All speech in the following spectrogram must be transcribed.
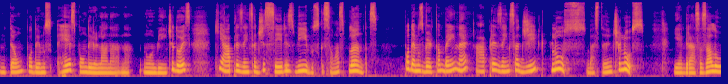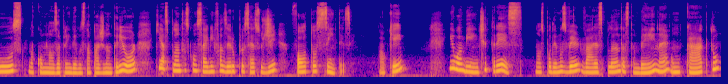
então podemos responder lá na, na, no ambiente 2 que há a presença de seres vivos, que são as plantas. podemos ver também, né, a presença de luz, bastante luz. E é graças à luz, como nós aprendemos na página anterior, que as plantas conseguem fazer o processo de fotossíntese, ok? E o ambiente 3, nós podemos ver várias plantas também, né? Um cacto.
